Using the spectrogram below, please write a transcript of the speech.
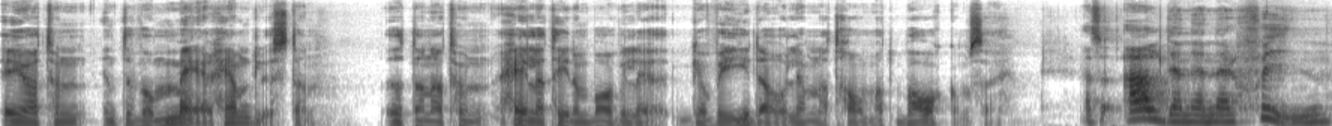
är ju att hon inte var mer hämndlysten. Utan att hon hela tiden bara ville gå vidare och lämna traumat bakom sig. Alltså all den energin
